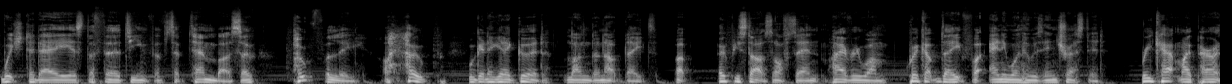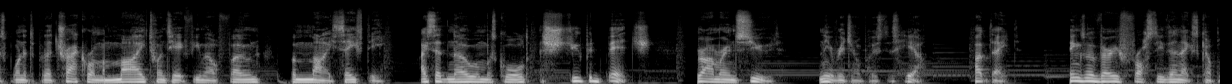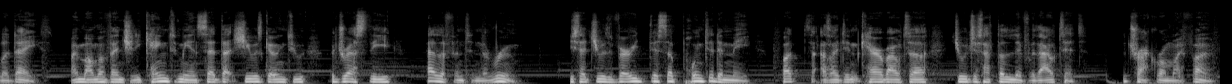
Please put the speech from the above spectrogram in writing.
which today is the 13th of September. So hopefully, I hope we're going to get a good London update. But OP starts off saying, Hi everyone, quick update for anyone who is interested. Recap My parents wanted to put a tracker on my 28 female phone for my safety. I said no and was called a stupid bitch. Drama ensued, the original post is here. Update Things were very frosty the next couple of days. My mum eventually came to me and said that she was going to address the elephant in the room. She said she was very disappointed in me, but as I didn't care about her, she would just have to live without it. The tracker on my phone.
